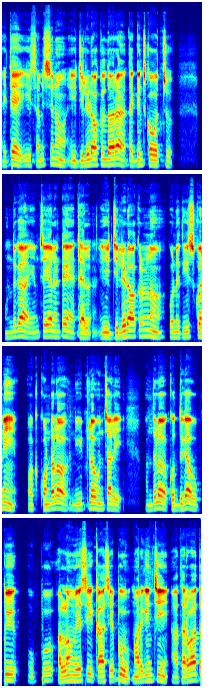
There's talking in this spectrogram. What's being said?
అయితే ఈ సమస్యను ఈ జిల్లేడు డాకుల ద్వారా తగ్గించుకోవచ్చు. ముందుగా ఏం చేయాలంటే తెల్ ఈ జిల్లేడు కొన్ని తీసుకొని ఒక కుండలో నీటిలో ఉంచాలి. అందులో కొద్దిగా ఉప్పి ఉప్పు అల్లం వేసి కాసేపు మరిగించి ఆ తర్వాత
